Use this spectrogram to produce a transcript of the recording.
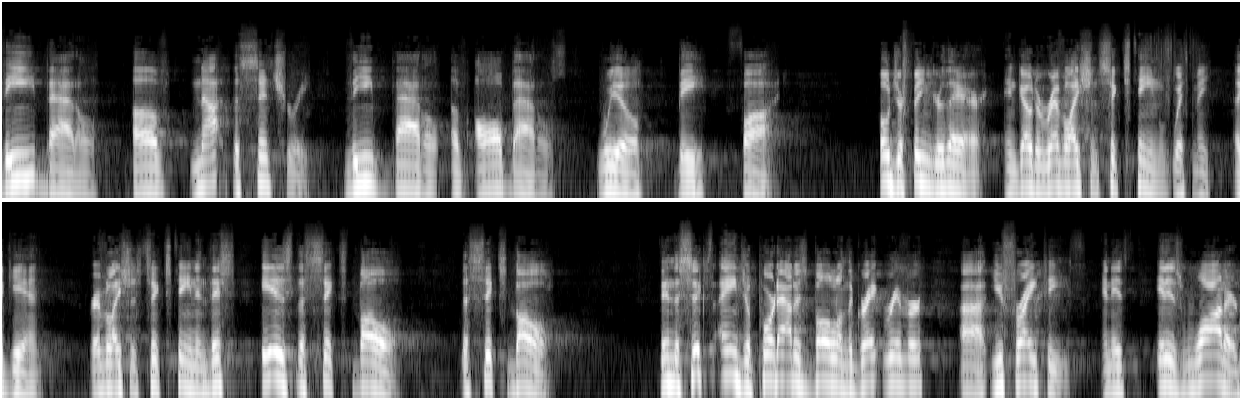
the battle of not the century, the battle of all battles will be fought. Hold your finger there and go to Revelation 16 with me again. Revelation 16, and this is the sixth bowl. The sixth bowl. Then the sixth angel poured out his bowl on the great river uh, Euphrates, and its it is water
